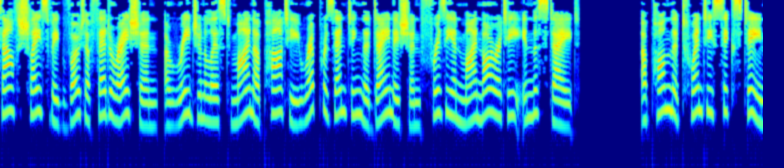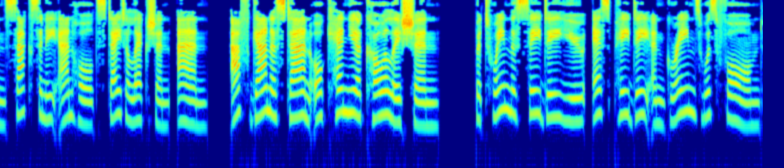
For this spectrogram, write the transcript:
South Schleswig Voter Federation, a regionalist minor party representing the Danish and Frisian minority in the state. Upon the 2016 Saxony-Anhalt state election, an Afghanistan or Kenya coalition between the CDU, SPD and Greens was formed.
